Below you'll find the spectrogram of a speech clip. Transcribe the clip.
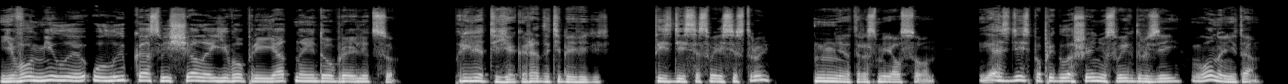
Его милая улыбка освещала его приятное и доброе лицо. «Привет, Диего, рада тебя видеть. Ты здесь со своей сестрой?» «Нет», — рассмеялся он. «Я здесь по приглашению своих друзей. Вон они там».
